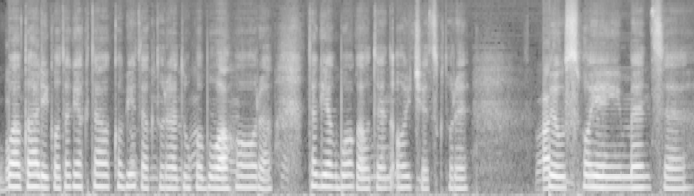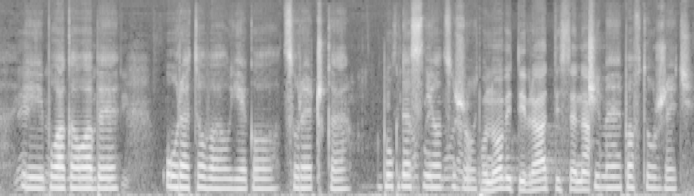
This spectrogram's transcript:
błagali Go, tak jak ta kobieta, która długo była chora, tak jak błagał ten ojciec, który był w swojej męce i błagał, aby uratował jego córeczkę. Bóg nas nie odrzuci. Musimy powtórzyć,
